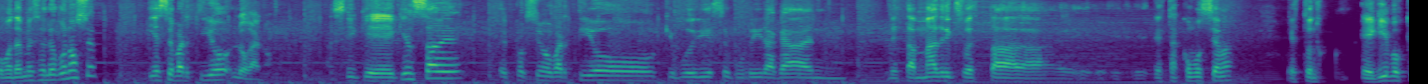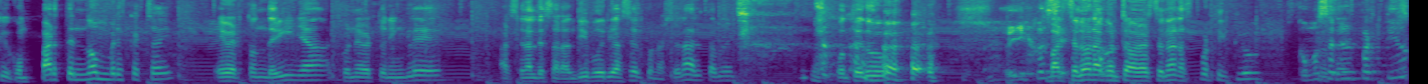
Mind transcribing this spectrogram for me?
como también se lo conoce, y ese partido lo ganó. Así que, quién sabe, el próximo partido que pudiese ocurrir acá en, estas Matrix o esta, eh, estas, ¿cómo se llama? Estos equipos que comparten nombres, ¿cachai? Everton de Viña con Everton inglés, Arsenal de Sarandí podría ser con Arsenal también. Ponte tú. Barcelona contra Barcelona Sporting Club. ¿Cómo salió el partido?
